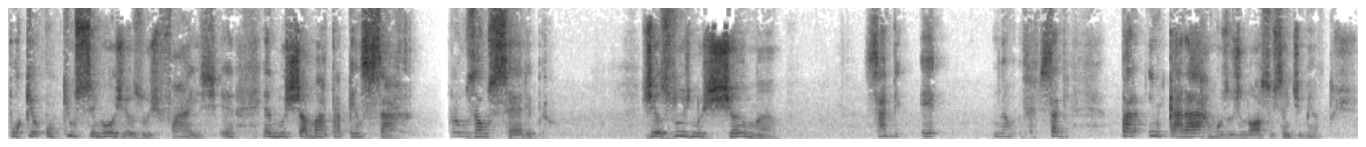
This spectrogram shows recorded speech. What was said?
Porque o que o Senhor Jesus faz é, é nos chamar para pensar, para usar o cérebro. Jesus nos chama, sabe, é, não, sabe, para encararmos os nossos sentimentos.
